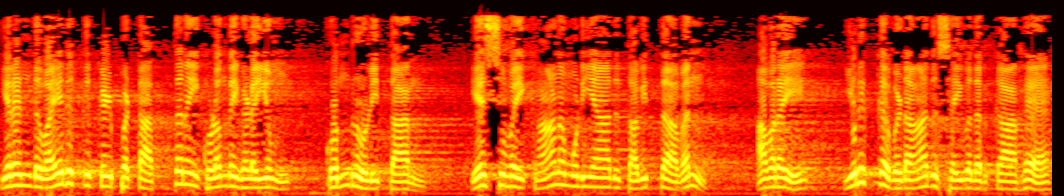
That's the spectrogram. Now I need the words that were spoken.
இரண்டு வயதுக்கு கீழ்ப்பட்ட அத்தனை குழந்தைகளையும் கொன்றொழித்தான் இயேசுவை காண முடியாது தவித்த அவன் அவரை இருக்க விடாது செய்வதற்காக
